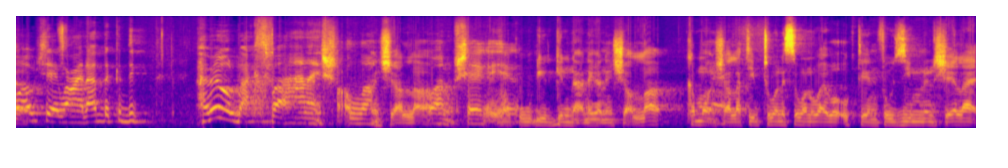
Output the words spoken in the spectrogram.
waa u sheeg waxaan hadda kadib habeen walba active ahaana insha allah insha Allah. waan u sheegay Waan kugu dhiirgelina anigan insha Allah. On insha Allah team 27 way waa ogteen. Fawzi manil sheelay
